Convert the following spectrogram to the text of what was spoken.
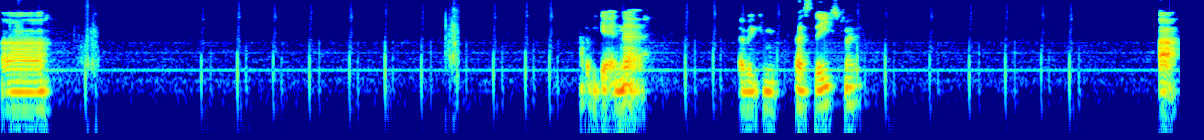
Uh... How do we get in there? Maybe we can press these, maybe? Ah,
